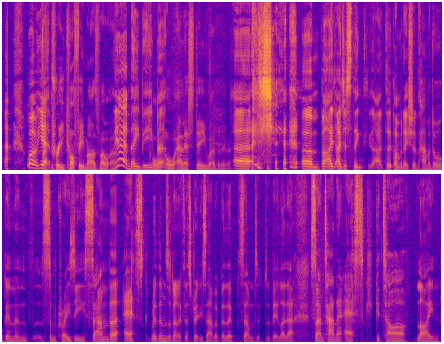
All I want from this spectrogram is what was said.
well, yeah, like pre-coffee Mars Volta, yeah, maybe, or, but or LSD, whatever they were. Uh, um, but I, I just think uh, the combination of the hammered organ and some crazy samba esque rhythms. I don't know if they're strictly samba, but they sound a bit like that. Santana esque guitar line.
